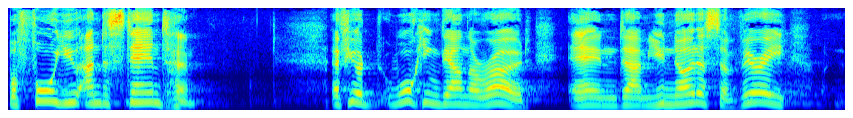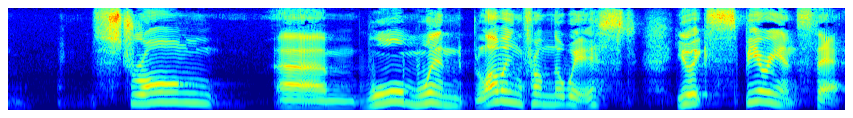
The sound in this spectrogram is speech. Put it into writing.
before you understand him. If you're walking down the road and um, you notice a very strong, um, warm wind blowing from the west, you experience that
